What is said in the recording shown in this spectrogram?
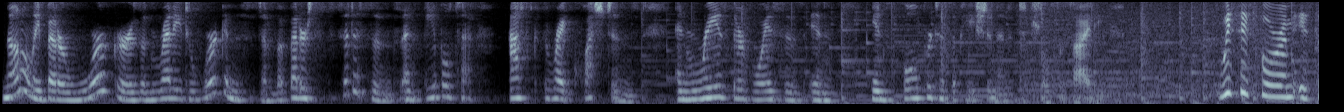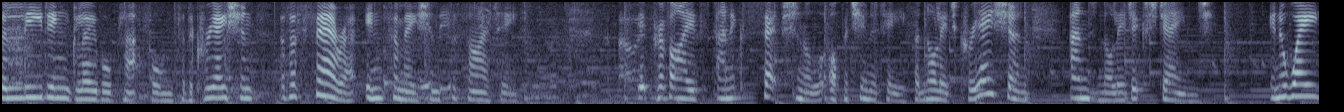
not only better workers and ready to work in the system, but better citizens and able to ask the right questions and raise their voices in, in full participation in a digital society. WSIS Forum is the leading global platform for the creation of a fairer information society it provides an exceptional opportunity for knowledge creation and knowledge exchange in a way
